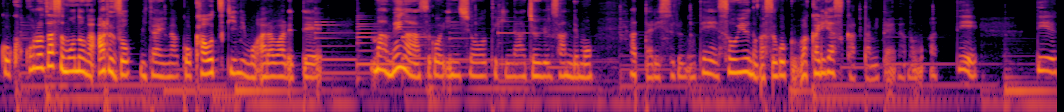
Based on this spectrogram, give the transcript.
こう志すものがあるぞみたいなこう顔つきにも現れてまあ目がすごい印象的な女優さんでもあったりするのでそういうのがすごく分かりやすかったみたいなのもあってで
